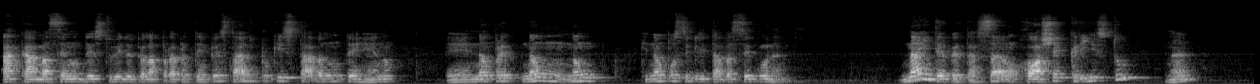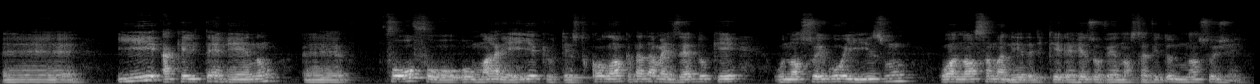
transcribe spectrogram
acaba sendo destruída pela própria tempestade porque estava num terreno é, não, não, não, que não possibilitava segurança. Na interpretação, rocha é Cristo, né? É, e aquele terreno é, fofo ou uma areia que o texto coloca nada mais é do que o nosso egoísmo ou a nossa maneira de querer resolver a nossa vida do nosso jeito.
